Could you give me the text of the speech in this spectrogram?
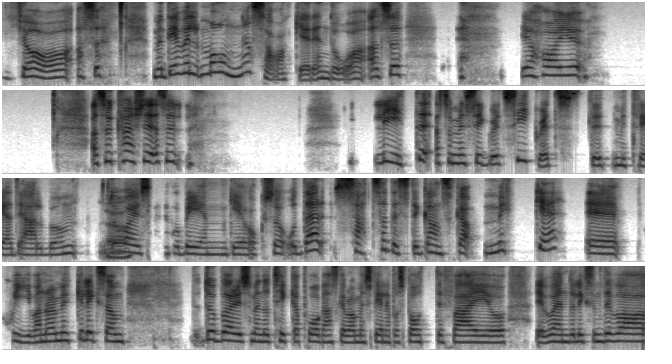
Ja, alltså, men det är väl många saker ändå. Alltså, jag har ju, alltså kanske, alltså, lite, alltså med Cigarette Secrets, det, mitt tredje album, då Ja. var jag på BMG också och där satsades det ganska mycket eh, skivan och mycket liksom, då började det som ändå ticka på ganska bra med spelning på Spotify och det var ändå liksom, det var,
